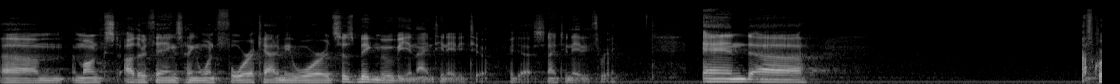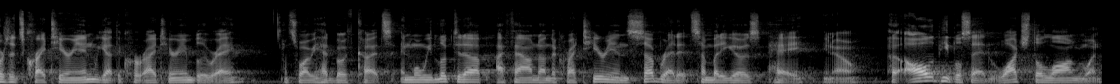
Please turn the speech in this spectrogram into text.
um, amongst other things. I think it won four Academy Awards. So it was a big movie in 1982, I guess, 1983. And uh, of course, it's Criterion. We got the Criterion Blu ray. That's why we had both cuts. And when we looked it up, I found on the Criterion subreddit, somebody goes, hey, you know, uh, all the people said, watch the long one,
